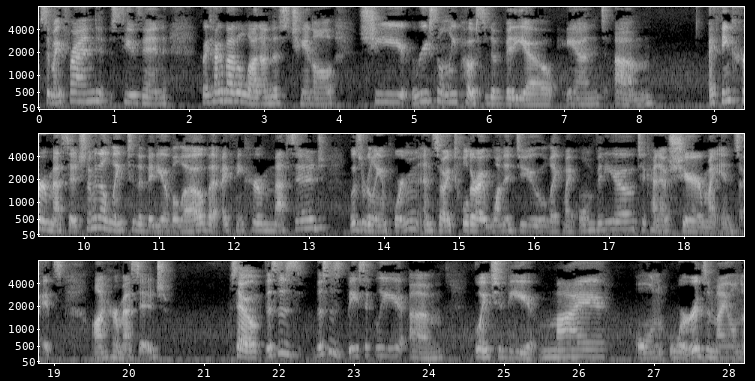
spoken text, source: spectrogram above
So, my friend Susan, who I talk about a lot on this channel, she recently posted a video and um, I think her message, so I'm going to link to the video below, but I think her message was really important. And so I told her I want to do like my own video to kind of share my insights on her message. So this is, this is basically, um, going to be my own words and my own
